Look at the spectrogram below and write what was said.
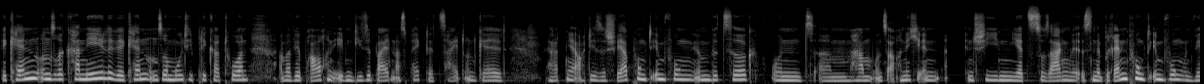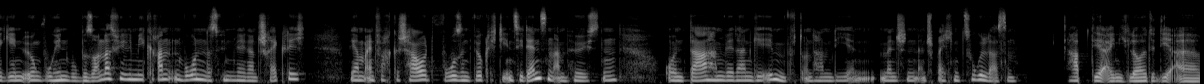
wir kennen unsere Kanäle, wir kennen unsere Multiplikatoren, aber wir brauchen eben diese beiden Aspekte, Zeit und Geld. Wir hatten ja auch diese Schwerpunktimpfungen im Bezirk und ähm, haben uns auch nicht in, entschieden, jetzt zu sagen, es ist eine Brennpunktimpfung und wir gehen irgendwo hin, wo besonders viele Migranten wohnen. Das finden wir ganz schrecklich. Wir haben einfach geschaut, wo sind wirklich die Inzidenzen am höchsten. Und da haben wir dann geimpft und haben die Menschen entsprechend zugelassen. Habt ihr eigentlich Leute, die äh,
